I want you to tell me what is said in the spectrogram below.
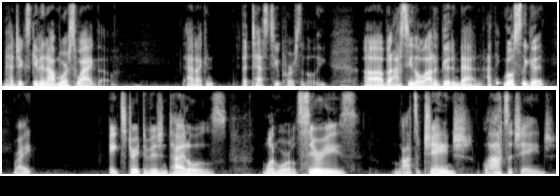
Magic's given out more swag, though. That I can attest to personally. Uh, but I've seen a lot of good and bad. I think mostly good, right? Eight straight division titles, one World Series, lots of change, lots of change.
